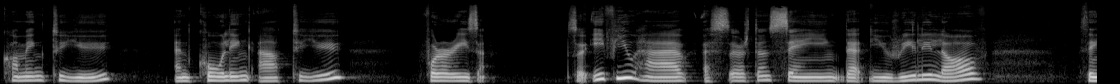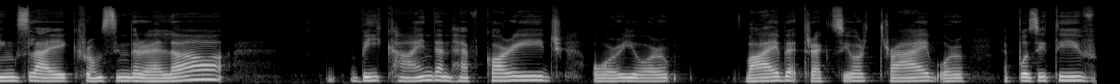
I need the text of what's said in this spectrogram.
coming to you and calling out to you for a reason. So if you have a certain saying that you really love, things like from Cinderella, be kind and have courage, or your vibe attracts your tribe, or a positive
